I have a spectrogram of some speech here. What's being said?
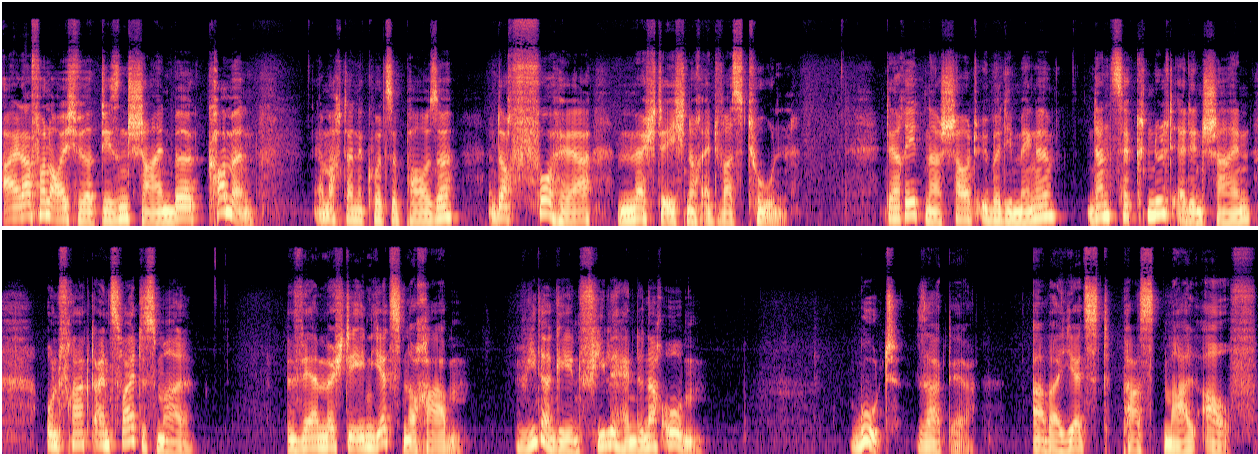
einer von euch wird diesen Schein bekommen. Er macht eine kurze Pause. Doch vorher möchte ich noch etwas tun. Der Redner schaut über die Menge, dann zerknüllt er den Schein und fragt ein zweites Mal. Wer möchte ihn jetzt noch haben? Wieder gehen viele Hände nach oben. Gut, sagt er, aber jetzt passt mal auf.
